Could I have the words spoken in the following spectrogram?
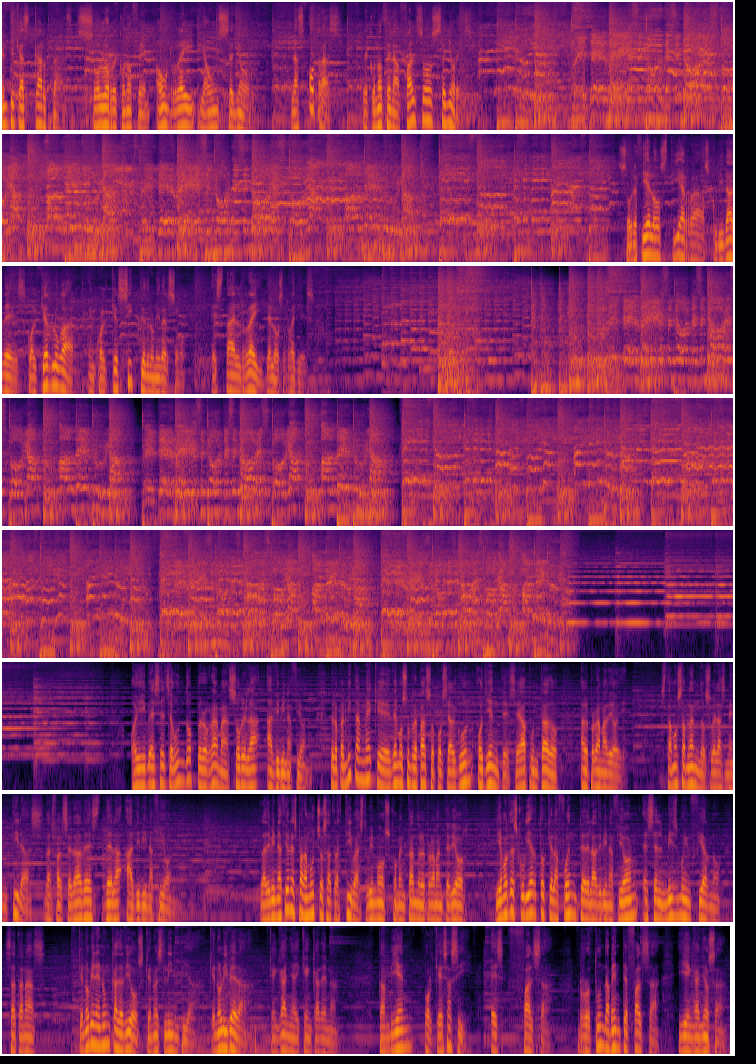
Auténticas cartas solo reconocen a un rey y a un señor. Las otras reconocen a falsos señores. Sobre cielos, tierra, oscuridades, cualquier lugar, en cualquier sitio del universo, está el Rey de los Reyes. Es el segundo programa sobre la adivinación, pero permítanme que demos un repaso por si algún oyente se ha apuntado al programa de hoy. Estamos hablando sobre las mentiras, las falsedades de la adivinación. La adivinación es para muchos atractiva, estuvimos comentando en el programa anterior, y hemos descubierto que la fuente de la adivinación es el mismo infierno, Satanás que no viene nunca de Dios, que no es limpia, que no libera, que engaña y que encadena. También porque es así, es falsa, rotundamente falsa y engañosa.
